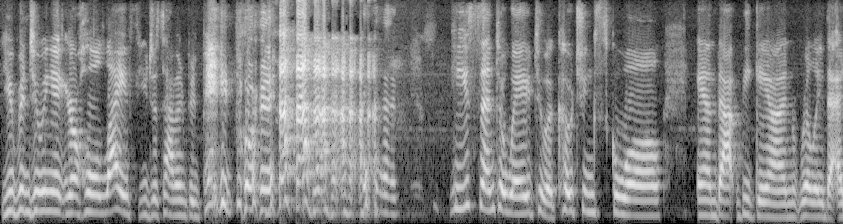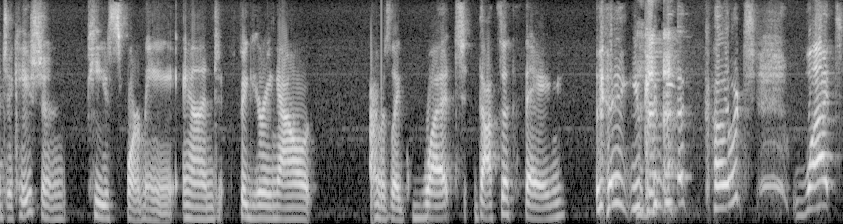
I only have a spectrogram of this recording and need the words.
You've been doing it your whole life. You just haven't been paid for it." he sent away to a coaching school and that began really the education piece for me and figuring out i was like what that's a thing you can be a coach what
